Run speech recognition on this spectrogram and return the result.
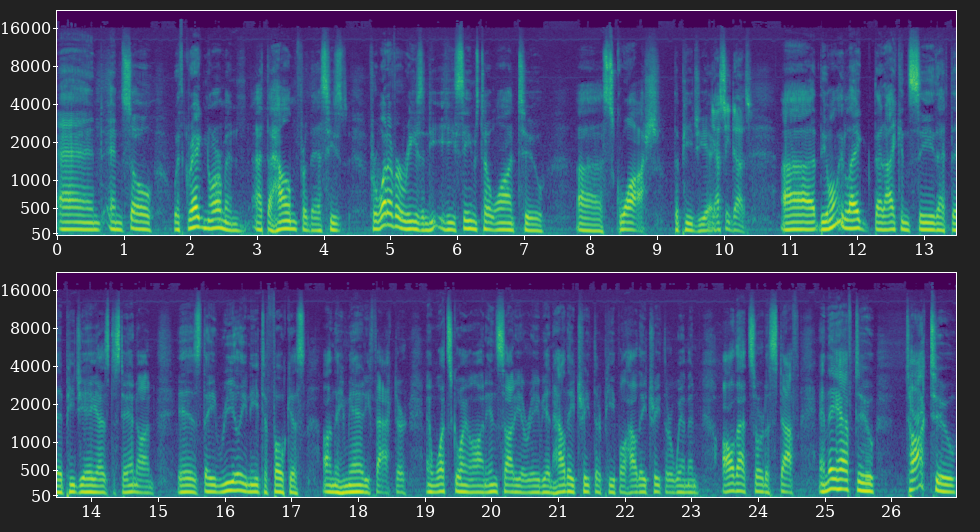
And and so with Greg Norman at the helm for this, he's for whatever reason he, he seems to want to uh, squash the PGA. Yes, he does. Uh, the only leg that I can see that the PGA has to stand on is they really need to focus on the humanity factor and what's going on in Saudi Arabia and how they treat their people, how they treat their women, all that sort of stuff. And they have to talk to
